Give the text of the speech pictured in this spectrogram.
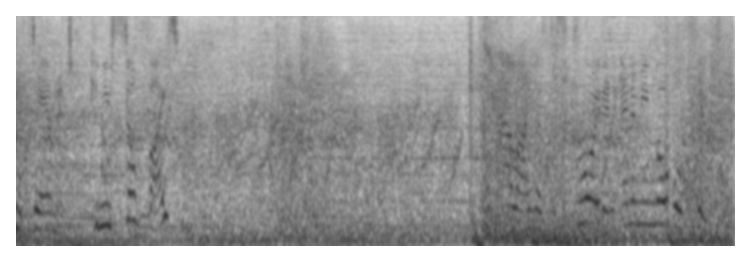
significant damage. Can you still fight? An ally has destroyed an enemy mobile suit.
